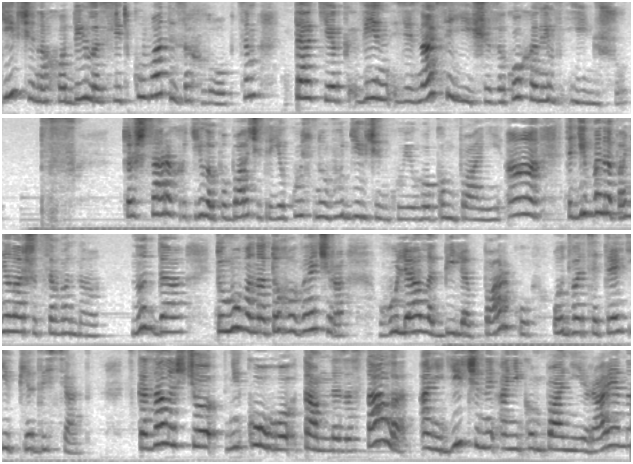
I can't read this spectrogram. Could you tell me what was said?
дівчина ходила слідкувати за хлопцем, так як він зізнався їй, що закоханий в іншу. Тож Сара хотіла побачити якусь нову дівчинку його компанії. А, тоді вона поняла, що це вона. Ну да. Тому вона того вечора гуляла біля парку о 23.50. Сказала, що нікого там не застала, ані дівчини, ані компанії Райана,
